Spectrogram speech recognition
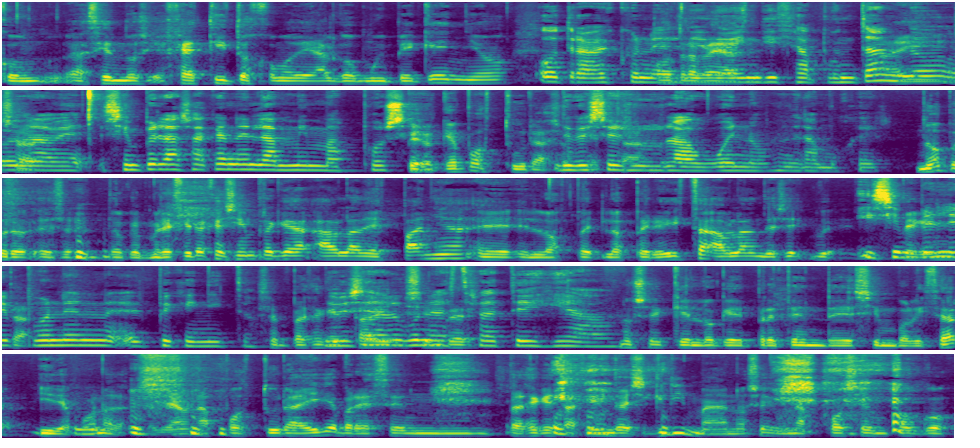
con, haciendo gestitos como de algo muy pequeño. Otra vez con el Otra dedo vez. índice apuntando, Ahí, o sea, otra vez. Siempre la sacan en las mismas poses. Pero qué posturas Debe ser un lado bueno de la mujer. No, pero es- lo que me refiero es que siempre que habla de España, eh, los, los periodistas hablan de... Y siempre pequeñita. le ponen el pequeñito. Se parece que Debe está ser ahí alguna siempre- estrategia. No sé qué es lo que pretende simbolizar. Y después, bueno, ya una postura ahí que parece un parece que está haciendo esgrima, no sé, unas poses un poco,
